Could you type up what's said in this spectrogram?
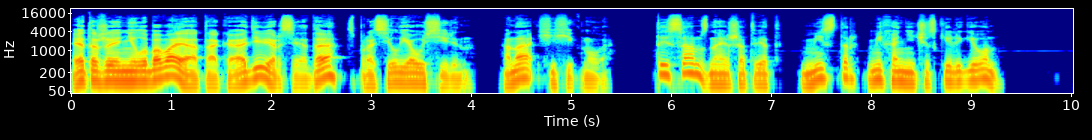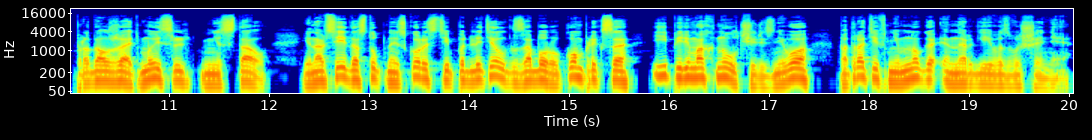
«Это же не лобовая атака, а диверсия, да?» — спросил я у Сирин. Она хихикнула. «Ты сам знаешь ответ, мистер Механический Легион». Продолжать мысль не стал, и на всей доступной скорости подлетел к забору комплекса и перемахнул через него, потратив немного энергии возвышения.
